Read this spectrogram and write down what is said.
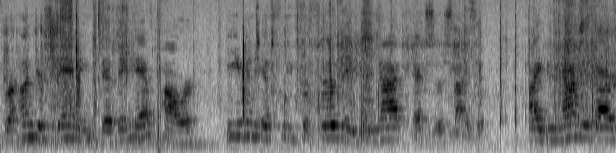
for understanding that they have power, even if we prefer they do not exercise it. I do not regard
